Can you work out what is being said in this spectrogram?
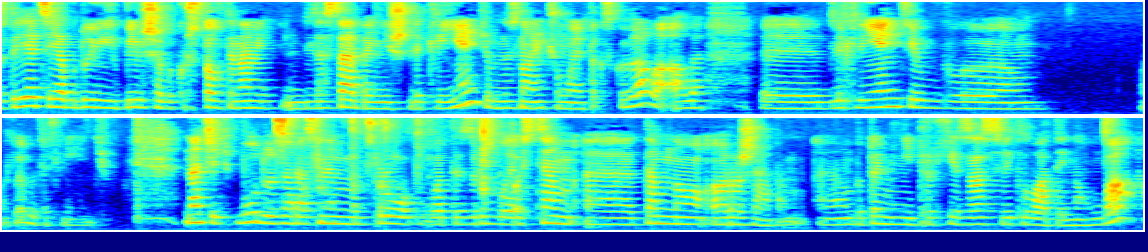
здається, я буду їх більше використовувати навіть для себе, ніж для клієнтів. Не знаю, чому я так сказала, але е, для клієнтів, можливо, для клієнтів. Значить, буду зараз ними пробувати зробити ось цим е, темно-рожевим, е, бо той мені трохи засвітлуватий на губах.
